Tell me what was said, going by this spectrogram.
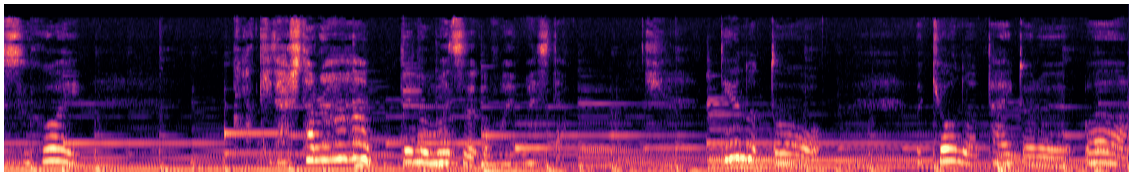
すごい書き出したなっていうのをまず思いました。っていうのと今日のタイトルは、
